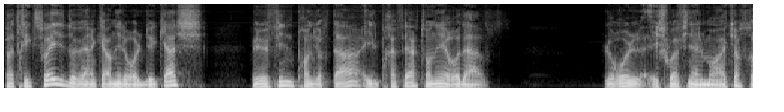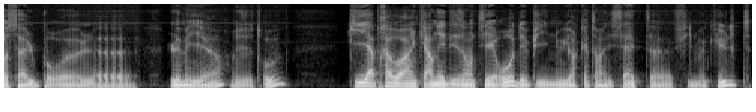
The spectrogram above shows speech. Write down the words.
Patrick Swayze devait incarner le rôle de Cash, mais le film prend du retard et il préfère tourner Roadhouse. Le rôle échoua finalement à Kurt Russell pour euh, le meilleur, je trouve qui, après avoir incarné des anti-héros depuis New York 97, euh, film culte,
